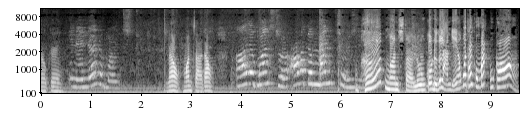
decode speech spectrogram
Ok. And another monster. đâu? Monster đâu? All the monster, all the monsters. hết monster luôn. Con đừng có làm vậy không có thấy con mắt của con.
